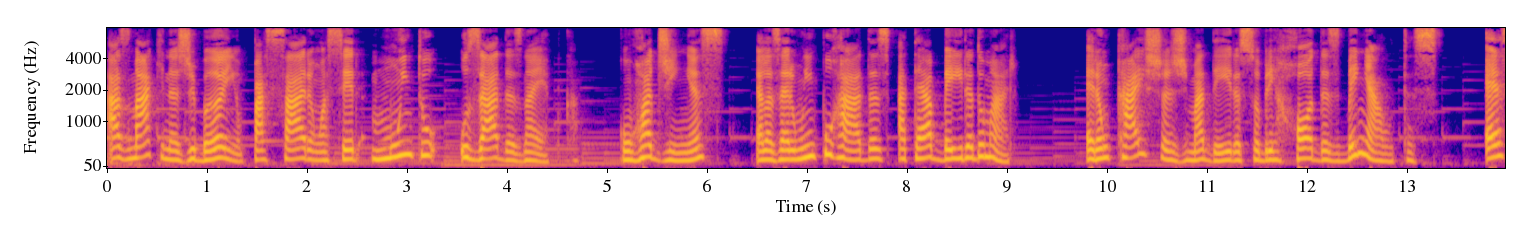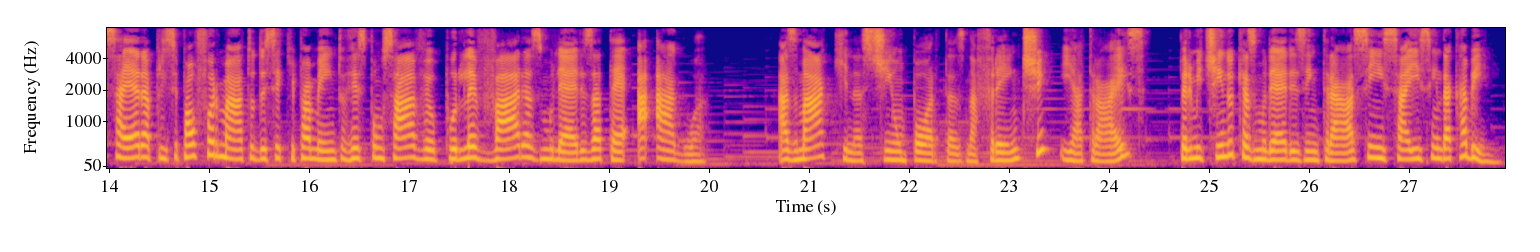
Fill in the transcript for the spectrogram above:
As máquinas de banho passaram a ser muito usadas na época. Com rodinhas, elas eram empurradas até a beira do mar. Eram caixas de madeira sobre rodas bem altas. Essa era o principal formato desse equipamento responsável por levar as mulheres até a água. As máquinas tinham portas na frente e atrás, permitindo que as mulheres entrassem e saíssem da cabine.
